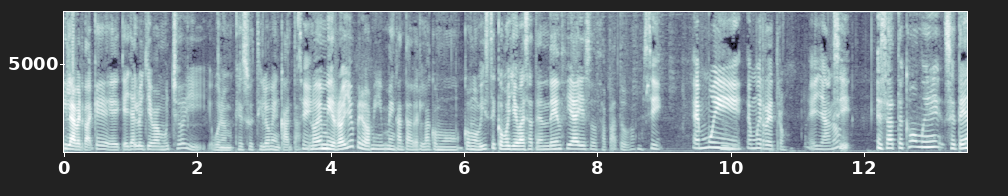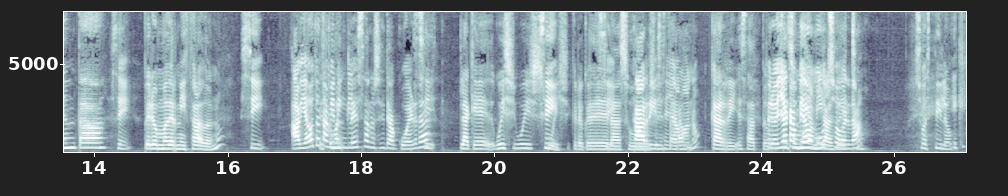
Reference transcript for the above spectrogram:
y la verdad que, que ella lo lleva mucho y bueno, que su estilo me encanta. Sí. No es mi rollo, pero a mí me encanta verla como, como viste y cómo lleva esa tendencia y esos zapatos. Vamos. Sí, es muy, es muy retro ella, ¿no? Sí, exacto. Es como muy 70, Sí, pero modernizado, ¿no? sí. Había otra Es también como inglesa, no sé si te acuerdas. Sí. La que Wish, Wish, Sí. Wish, creo que Sí. era su, Carrie su se llama, ¿no? Carrie, exacto. Pero ella Sí, ha cambiado amigas, mucho, ¿verdad? hecho. Su estilo. Es que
